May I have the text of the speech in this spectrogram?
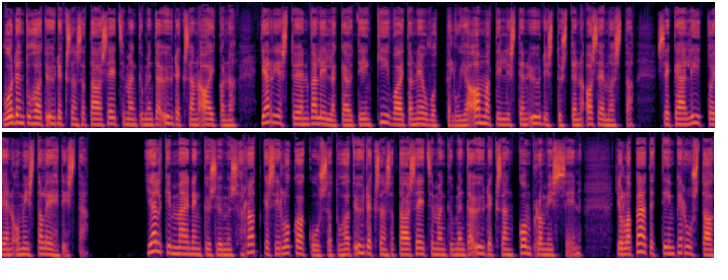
Vuoden 1979 aikana järjestöjen välillä käytiin kiivaita neuvotteluja ammatillisten yhdistysten asemasta sekä liittojen omista lehdistä. Jälkimmäinen kysymys ratkesi lokakuussa 1979 kompromissiin, jolla päätettiin perustaa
